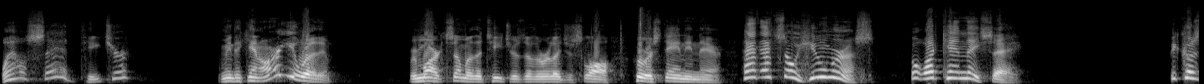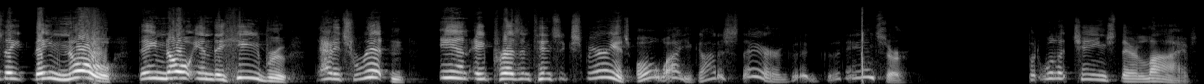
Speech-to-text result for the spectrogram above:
Well said, teacher. I mean, they can't argue with him, remarked some of the teachers of the religious law who are standing there. That, that's so humorous. But what can they say? Because they, they know, they know in the Hebrew that it's written in a present tense experience. Oh, wow, you got us there. Good, good answer. But will it change their lives?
